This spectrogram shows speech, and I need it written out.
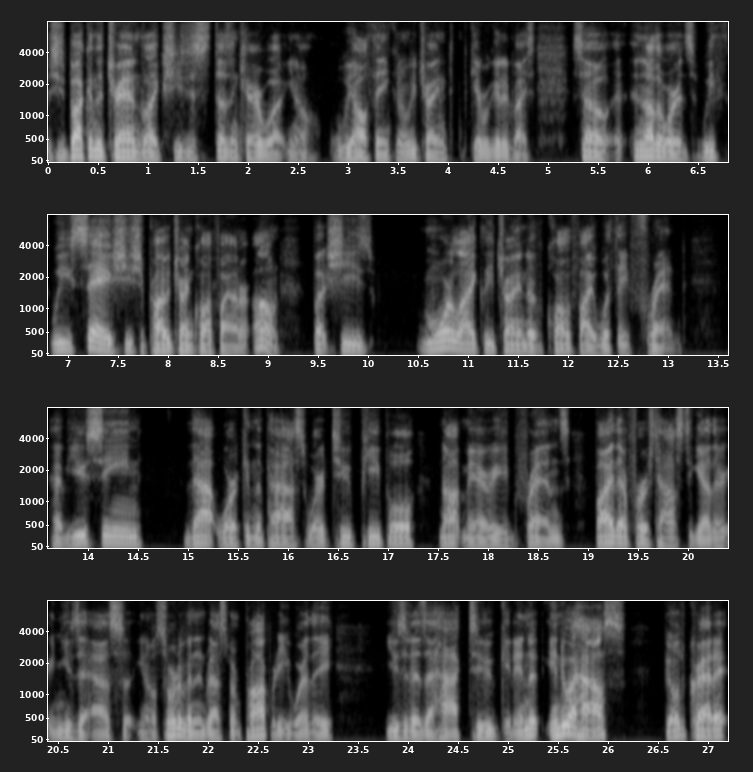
she's bucking the trend like she just doesn't care what, you know, we all think and we try and give her good advice. So in other words, we we say she should probably try and qualify on her own, but she's more likely trying to qualify with a friend. Have you seen that work in the past where two people not married friends buy their first house together and use it as you know sort of an investment property where they use it as a hack to get in it into a house build credit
